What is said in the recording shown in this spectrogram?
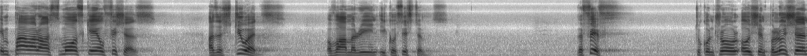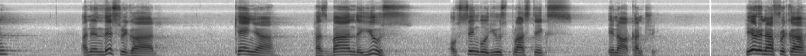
empower our small-scale fishers as stewards of our marine ecosystems. The fifth, to control ocean pollution, and in this regard, Kenya has banned the use of single-use plastics in our country. Here in Africa,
